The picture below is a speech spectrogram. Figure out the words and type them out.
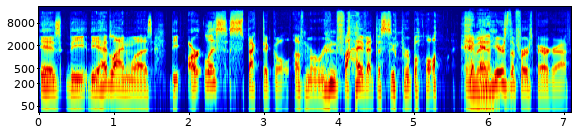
Is the the headline was the artless spectacle of Maroon Five at the Super Bowl. Amen. And here's the first paragraph,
